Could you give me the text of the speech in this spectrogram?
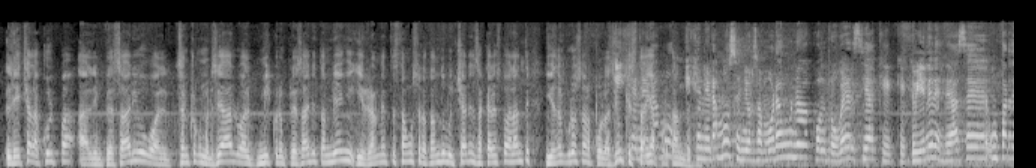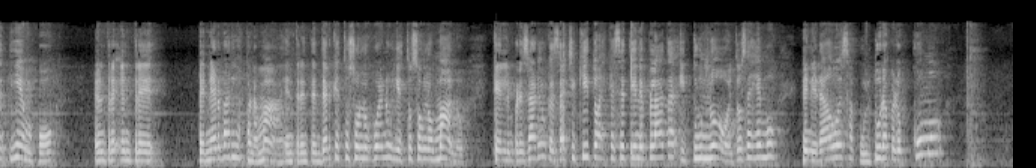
le echa la culpa al empresario o al centro comercial o al microempresario también y, realmente estamos tratando de luchar en sacar esto adelante y es el grueso de la población que está ahí aportando. Y generamos, señor Zamora, una controversia que, que, que viene desde hace un par de tiempo entre, entre tener varios Panamá, entre entender que estos son los buenos y estos son los malos, que el empresario, aunque sea chiquito, es que se tiene plata y tú no. Entonces hemos generado esa cultura, pero ¿cómo,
